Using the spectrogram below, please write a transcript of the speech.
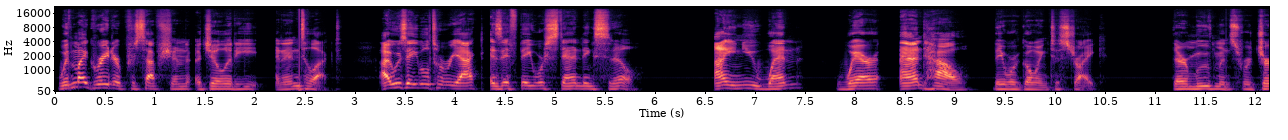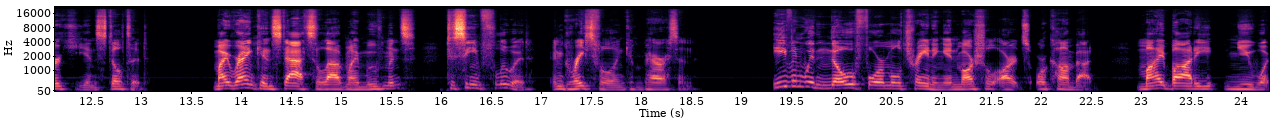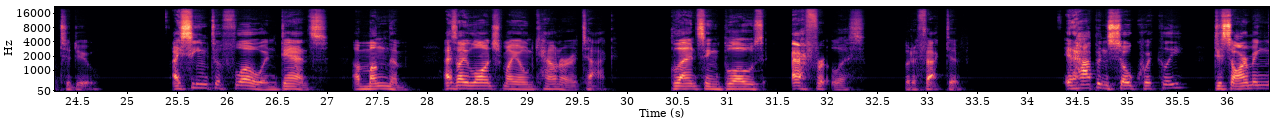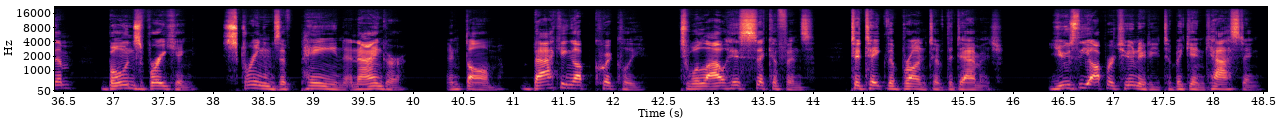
With my greater perception, agility, and intellect, I was able to react as if they were standing still. I knew when, where, and how they were going to strike. Their movements were jerky and stilted. My rank and stats allowed my movements to seem fluid and graceful in comparison. Even with no formal training in martial arts or combat, my body knew what to do. I seemed to flow and dance among them as I launched my own counterattack, glancing blows effortless but effective. It happened so quickly, disarming them, bones breaking, screams of pain and anger, and Thom backing up quickly to allow his sycophants to take the brunt of the damage. Use the opportunity to begin casting.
